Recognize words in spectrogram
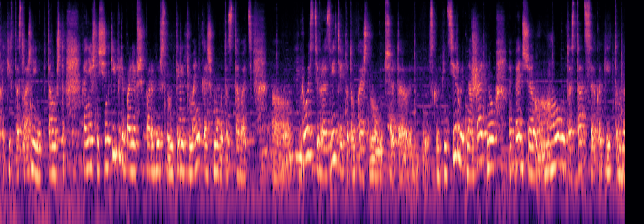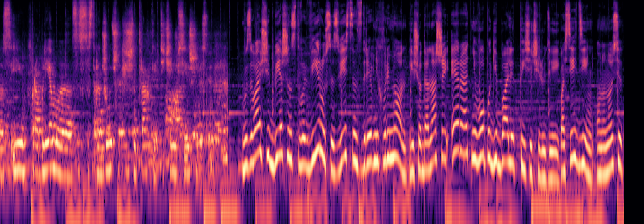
каких-то осложнений. Потому что, конечно, щенки, переболевшие паровирусным энтеритом, они, конечно, могут отставать э, в росте, в развитии, потом, конечно, могут все это скомпенсировать, набрать, но, опять же, могут остаться какие-то у нас и проблемы со стороны желудочно-кишечного тракта и в течение всей жизни. Вызывающий бешенство вирус известен с древних времен. Еще до нашей эры от него погибали тысячи людей. По сей день он уносит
